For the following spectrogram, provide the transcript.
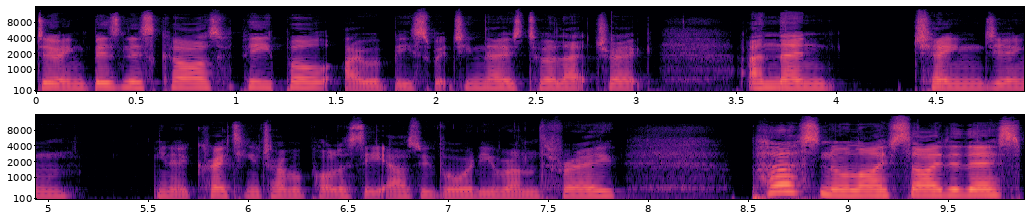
doing business cars for people. I would be switching those to electric, and then changing, you know, creating a travel policy as we've already run through. Personal life side of this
